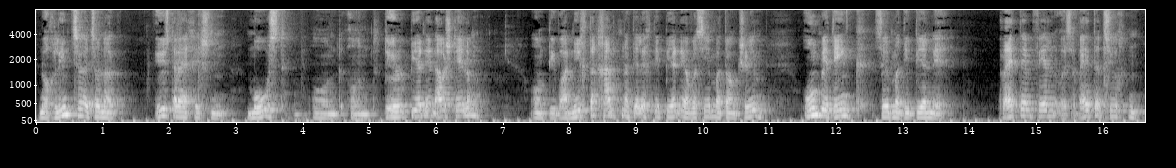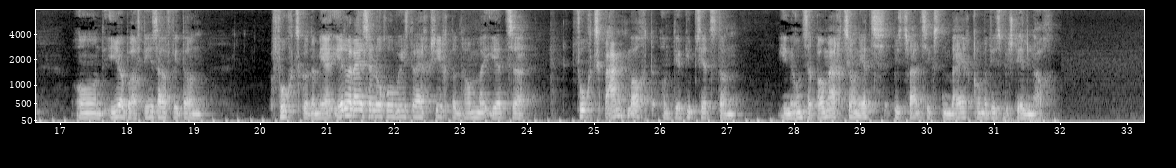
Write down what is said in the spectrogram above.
nach Linz zu einer österreichischen Most- und, und Dürrbirnenausstellung. Und die war nicht erkannt, natürlich, die Birne, aber sie haben mir dann geschrieben, unbedingt sollte man die Birne weiterempfehlen, also weiterzüchten. Und ich habe auf das auf dann 50 oder mehr Edelreiser nach Oberösterreich geschickt und haben wir jetzt 50 Baum gemacht und die gibt's jetzt dann in unserer Baumaktion jetzt bis 20. Mai kann man das bestellen nach.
